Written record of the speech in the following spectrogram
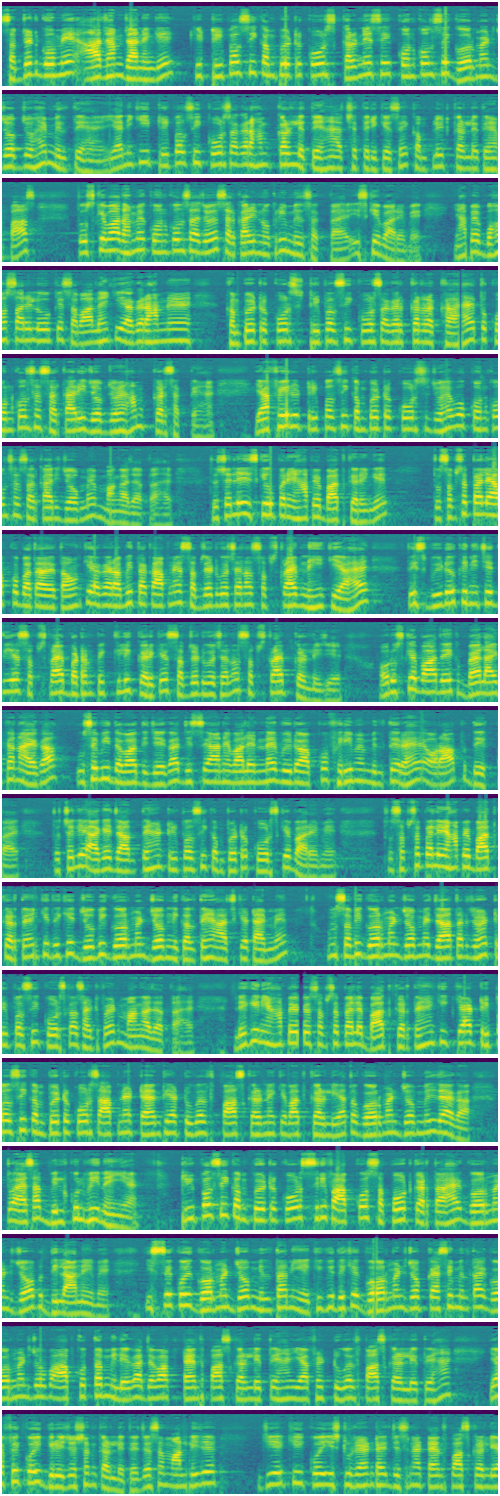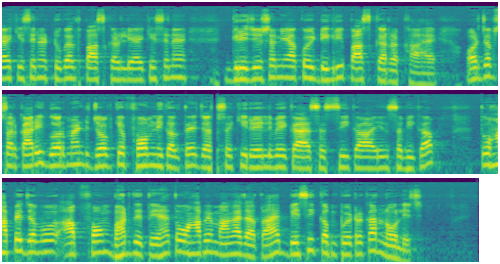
सब्जेक्ट गो में आज हम जानेंगे कि ट्रिपल सी कंप्यूटर कोर्स करने से कौन कौन से गवर्नमेंट जॉब जो है मिलते हैं। यानी कि ट्रिपल सी कोर्स अगर हम कर लेते हैं अच्छे तरीके से कंप्लीट कर लेते हैं पास तो उसके बाद हमें कौन कौन सा जो है सरकारी नौकरी मिल सकता है इसके बारे में। यहाँ पे बहुत सारे लोगों के सवाल हैं कि अगर हमने computer course triple C course अगर कर रखा है तो कौन कौन से सरकारी जॉब जो है हम कर सकते हैं? या फिर ट्रिपल सी कंप्यूटर कोर्स जो है वो कौन कौन से सरकारी जॉब में मांगा जाता है? तो चलिए इसके ऊपर यहाँ पे बात करेंगे। तो सबसे पहले आपको बता देता हूँ कि अगर अभी तक आपने सब्जेक्ट गो चैनल सब्सक्राइब नहीं किया है तो इस वीडियो के नीचे दिए सब्सक्राइब बटन पर क्लिक करके सब्जेक्ट गो चैनल सब्सक्राइब कर लीजिए। और उसके बाद एक बेल आइकन आएगा, उसे भी दबा दीजिएगा, जिससे आने वाले नए वीडियो आपको फ्री में मिलते रहे और आप देख पाए। तो चलिए आगे जानते हैं ट्रिपल सी कंप्यूटर कोर्स के बारे में। तो सबसे पहले यहाँ पे बात करते हैं कि देखिए, जो भी गवर्नमेंट जॉब निकलते हैं आज के टाइम में उन सभी गवर्नमेंट जॉब में ज़्यादातर जो है ट्रिपल सी कोर्स का सर्टिफिकेट मांगा जाता है। लेकिन यहाँ पे सबसे पहले बात करते हैं कि क्या ट्रिपल सी कंप्यूटर कोर्स आपने टेंथ या ट्वेल्थ पास करने के बाद कर लिया तो गवर्नमेंट जॉब मिल जाएगा? तो ऐसा बिल्कुल भी नहीं है। ट्रिपल सी कंप्यूटर कोर्स सिर्फ़ आपको सपोर्ट करता है गवर्नमेंट जॉब दिलाने में। इससे कोई गवर्नमेंट जॉब मिलता नहीं है, क्योंकि देखिए गवर्नमेंट जॉब कैसे मिलता है? गवर्नमेंट जॉब आपको तब मिलेगा जब आप टेंथ पास कर लेते हैं या फिर ट्वेल्थ पास कर लेते हैं या फिर कोई ग्रेजुएशन कर लेते हैं। जैसे मान लीजिए ये कि कोई स्टूडेंट है, जिसने टेंथ पास कर लिया है किसी ने ट्वेल्थ पास कर लिया है किसी ने ग्रेजुएशन या कोई डिग्री पास कर रखा है। और जब सरकारी गवर्नमेंट जॉब के फॉर्म निकलते हैं, जैसे कि रेलवे का, एसएससी का, इन सभी का तो वहाँ पे जब आप फॉर्म भर देते हैं तो वहाँ पे मांगा जाता है बेसिक कंप्यूटर का नॉलेज,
